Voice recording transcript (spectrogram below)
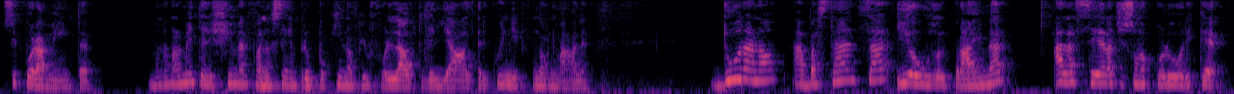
sicuramente. Ma normalmente gli shimmer fanno sempre un pochino più fallout degli altri, quindi normale. Durano abbastanza, io uso il primer, alla sera ci sono colori che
